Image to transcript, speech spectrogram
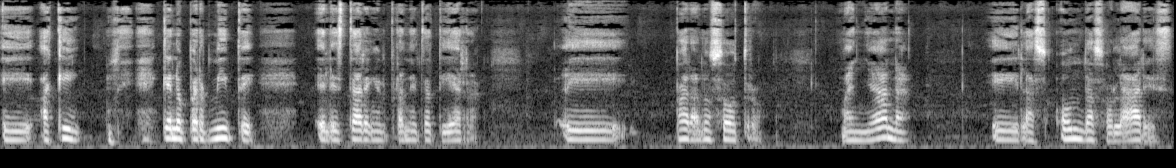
eh, aquí, que nos permite el estar en el planeta Tierra. Eh, para nosotros, mañana eh, las ondas solares,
